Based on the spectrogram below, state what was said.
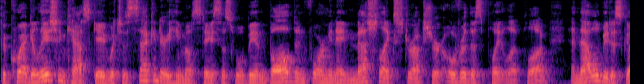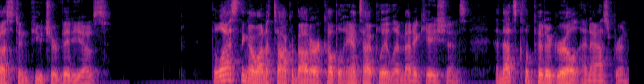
The coagulation cascade, which is secondary hemostasis, will be involved in forming a mesh-like structure over this platelet plug, and that will be discussed in future videos. The last thing I want to talk about are a couple antiplatelet medications, and that's clopidogrel and aspirin.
